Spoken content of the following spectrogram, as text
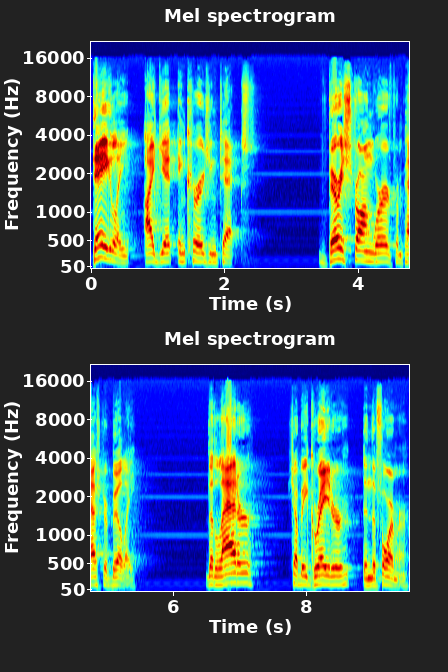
Daily I get encouraging texts. Very strong word from Pastor Billy. The latter shall be greater than the former.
